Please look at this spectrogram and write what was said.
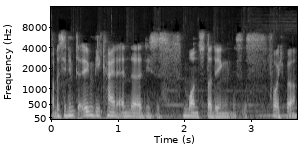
Aber sie nimmt irgendwie kein Ende, dieses Monster-Ding. Es ist furchtbar.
